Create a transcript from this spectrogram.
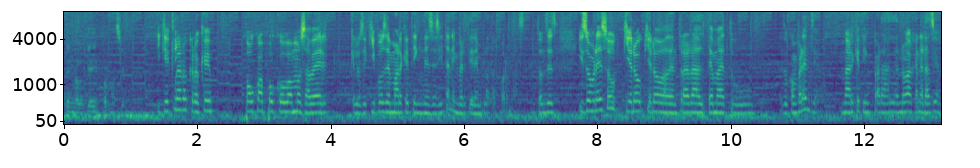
tecnología de información. Y que claro, creo que poco a poco vamos a ver que los equipos de marketing necesitan invertir en plataformas. Entonces, y sobre eso quiero, quiero adentrar al tema de tu, de tu conferencia, marketing para la nueva generación,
